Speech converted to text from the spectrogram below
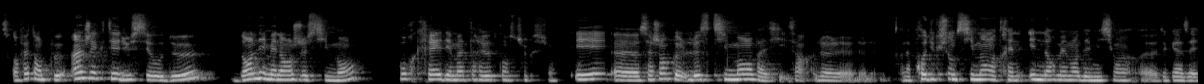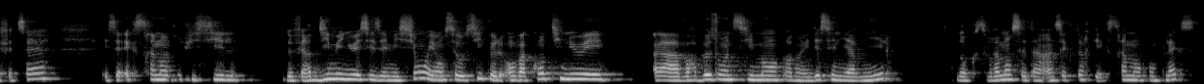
parce qu'en fait, on peut injecter du CO2 dans les mélanges de ciment pour créer des matériaux de construction. Et euh, sachant que le ciment, la production de ciment entraîne énormément d'émissions euh, de gaz à effet de serre, et c'est extrêmement difficile de faire diminuer ces émissions. Et on sait aussi qu'on va continuer à avoir besoin de ciment encore dans les décennies à venir. Donc vraiment, c'est un, secteur qui est extrêmement complexe.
